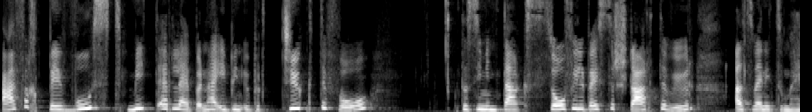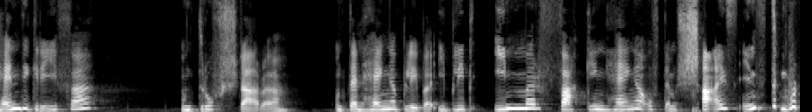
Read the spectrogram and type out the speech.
einfach bewusst miterleben. Nein, ich bin überzeugt davon, dass ich meinen Tag so viel besser starten würde, als wenn ich zum Handy greife und drauf starre und dann hängen bleiben. Ich bleibe immer fucking hängen auf dem scheiß Instagram.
